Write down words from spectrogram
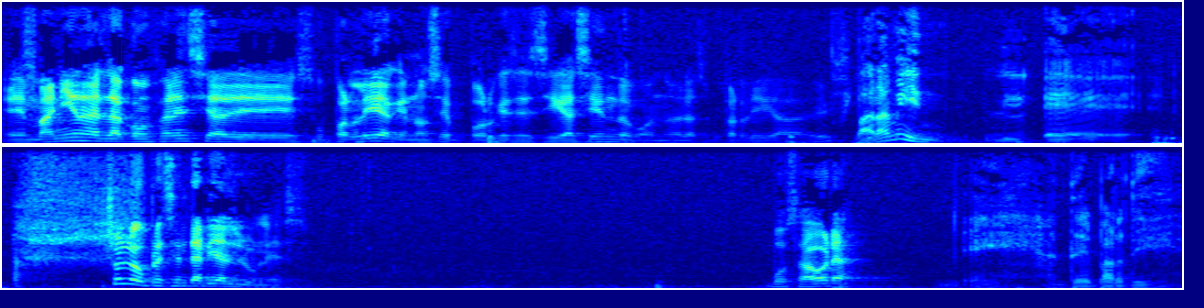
Eh, mañana es la conferencia de Superliga, que no sé por qué se sigue haciendo cuando es la Superliga. Para mí, eh, Yo lo presentaría el lunes. ¿Vos ahora? antes del partido.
